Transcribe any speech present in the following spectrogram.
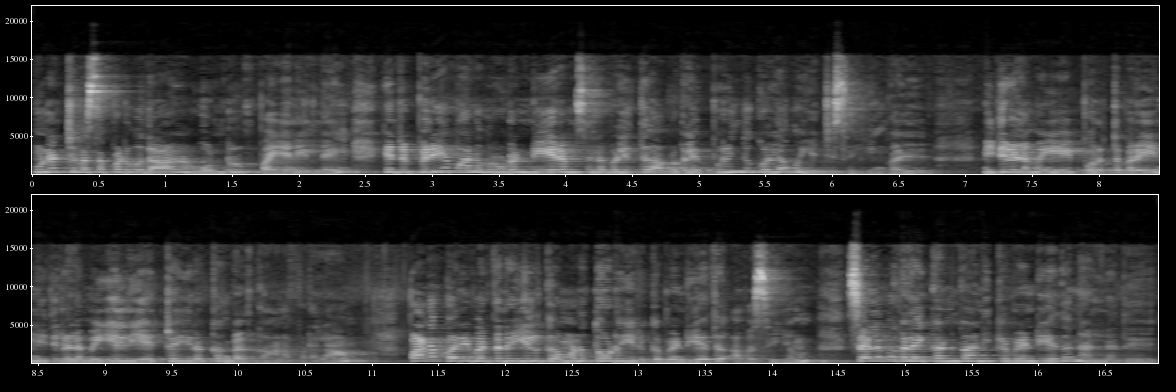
உணர்ச்சி வசப்படுவதால் ஒன்றும் பயனில்லை. என்று பிரியமானவருடன் நேரம் செலவழித்து அவர்களை புரிந்து கொள்ள முயற்சி செய்யுங்கள். நிதி நிலைமையை பொறுத்தவரை நிதி நிலைமையில் ஏற்ற இறக்கங்கள் காணப்படலாம். பண பரிவர்த்தனையில் கவனத்தோடு இருக்க வேண்டியது அவசியம். செலவுகளை கண்காணிக்க வேண்டியது நல்லது.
